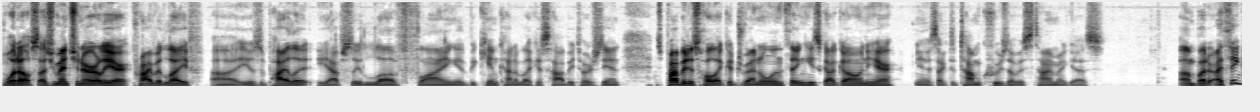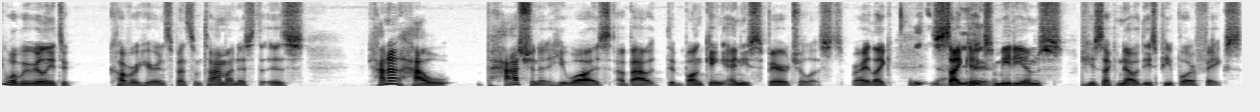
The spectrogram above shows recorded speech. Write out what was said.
What else? As you mentioned earlier, private life. Uh, he was a pilot. He absolutely loved flying. It became kind of like his hobby towards the end. It's probably this whole like adrenaline thing he's got going here. You know, it's like the Tom Cruise of his time, I guess. Um, but I think what we really need to cover here and spend some time on this is kind of how passionate he was about debunking any spiritualists, right? Like yeah, psychics, yeah. mediums, He's like, no, these people are fakes.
